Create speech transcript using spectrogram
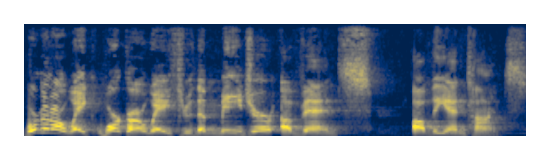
We're going to work our way through the major events of the end times.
